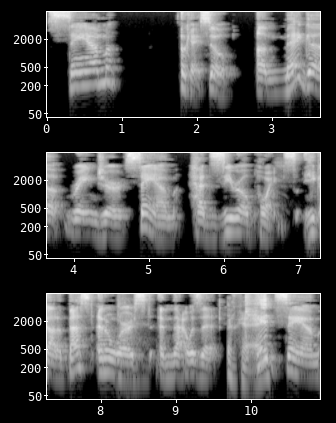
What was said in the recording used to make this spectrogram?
Sam. Okay, so Omega Ranger Sam had zero points. He got a best and a worst, and that was it. Okay. Kid Sam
